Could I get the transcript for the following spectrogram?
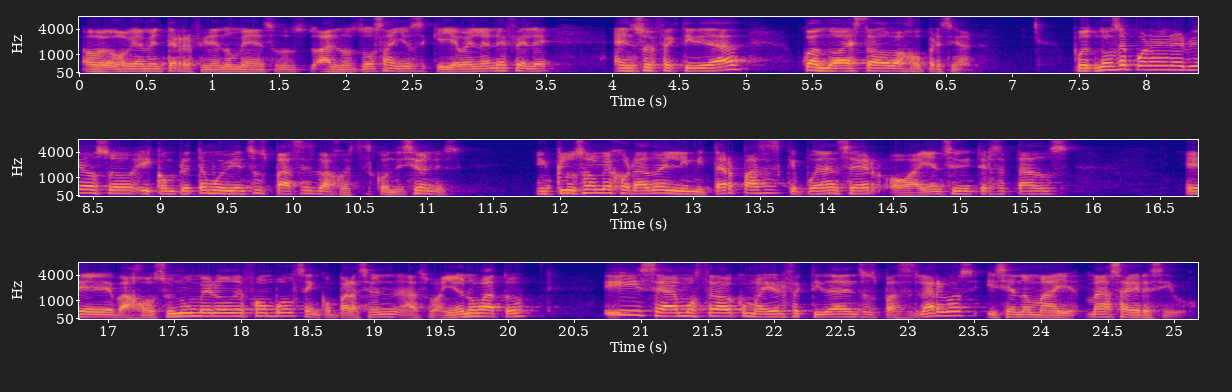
obviamente refiriéndome a, a los dos años que lleva en la NFL, en su efectividad cuando ha estado bajo presión. Pues no se pone nervioso y completa muy bien sus pases bajo estas condiciones. Incluso ha mejorado en limitar pases que puedan ser o hayan sido interceptados eh, bajó su número de fumbles en comparación a su año novato y se ha mostrado con mayor efectividad en sus pases largos y siendo más agresivo.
